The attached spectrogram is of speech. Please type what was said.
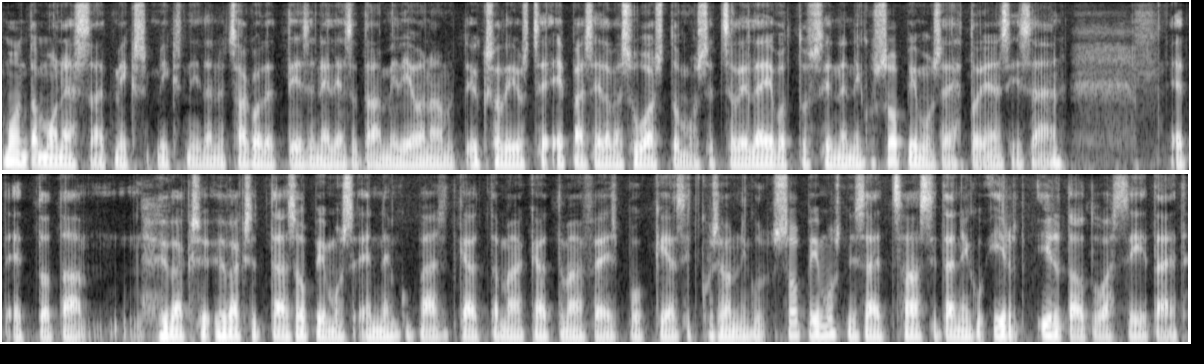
monta monessa, että miksi, miksi niitä nyt sakotettiin se 400 miljoonaa, mutta yksi oli just se epäselvä suostumus, että se oli leivottu sinne niin kuin sopimusehtojen sisään – että et tota, hyväksy, hyväksy tämä sopimus ennen kuin pääset käyttämään, käyttämään Facebookia. Sitten kun se on niinku sopimus, niin sä et saa sitä niinku ir, irtautua siitä, että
